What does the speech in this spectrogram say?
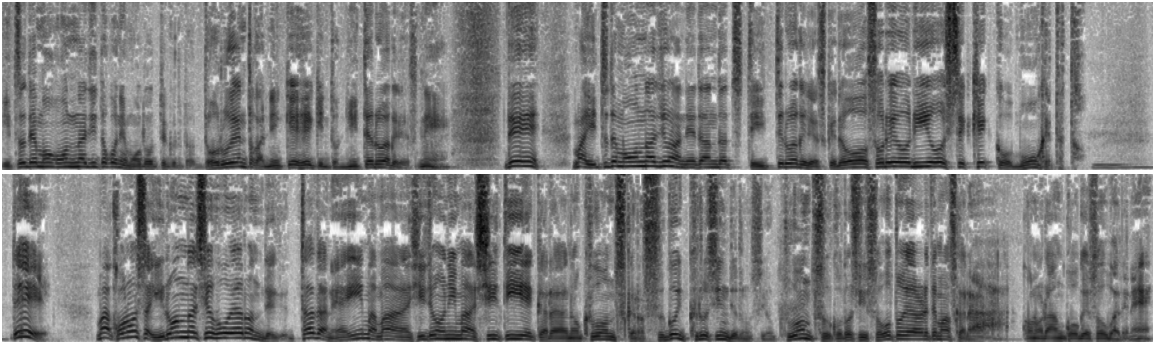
いつでも同じとこに戻ってくると、ドル円とか日経平均と似てるわけですね。で、まあ、いつでも同じような値段だっつって言ってるわけですけど、それを利用して結構儲けたと。で、まあこの人はいろんな手法をやるんで、ただね、今まあ非常にまあ CTA からあのクオンツからすごい苦しんでるんですよ。クオンツ今年相当やられてますから、この乱高下相場でね。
